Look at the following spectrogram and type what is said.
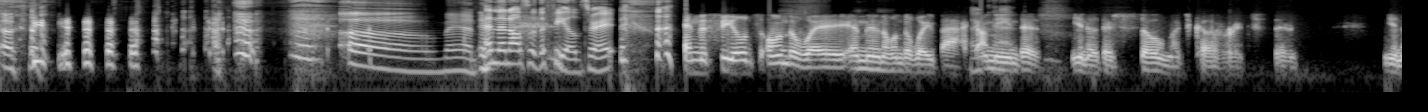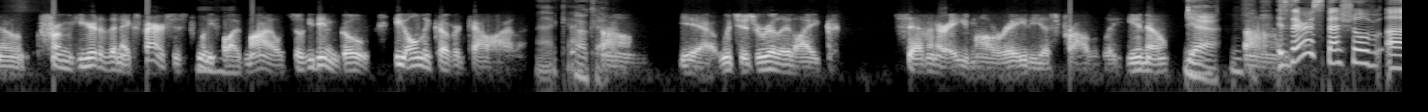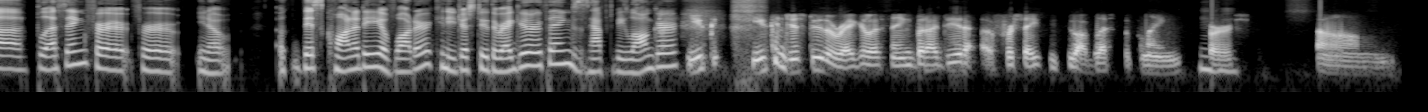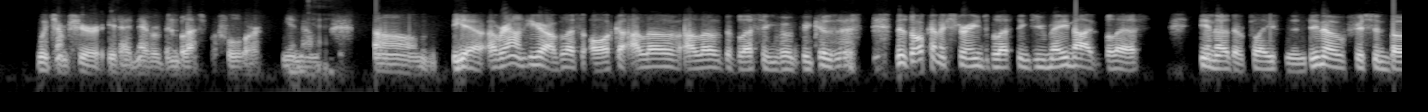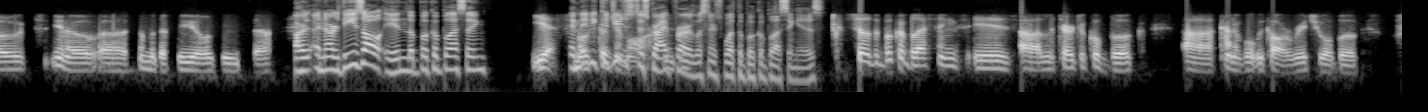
Okay. oh man. And- And then also the fields, right? and the fields on the way and then on the way back. I mean, there's you know, there's so much coverage. There's you know, from here to the next parish is 25 miles. So he didn't go. He only covered Cow Island. okay. okay. Um, yeah, which is really like seven or eight mile radius, probably. You know. yeah. Um, Is there a special uh, blessing for for you know uh, this quantity of water? Can you just do the regular thing? Does it have to be longer? You can, you can just do the regular thing, but I did uh, for safety too. I blessed the plane Mhm. first, um, which I'm sure it had never been blessed before. You know, Okay. um, yeah. Around here, I bless all. I love I love the blessing book because there's, there's all kind of strange blessings you may not bless in other places. You know, fishing boats. You know, uh, some of the fields and stuff. Are and are these all in the Book of Blessing? Yes. And maybe could you just are. describe for our listeners what the Book of Blessing is? So the Book of Blessings is a liturgical book, uh, kind of what we call a ritual book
